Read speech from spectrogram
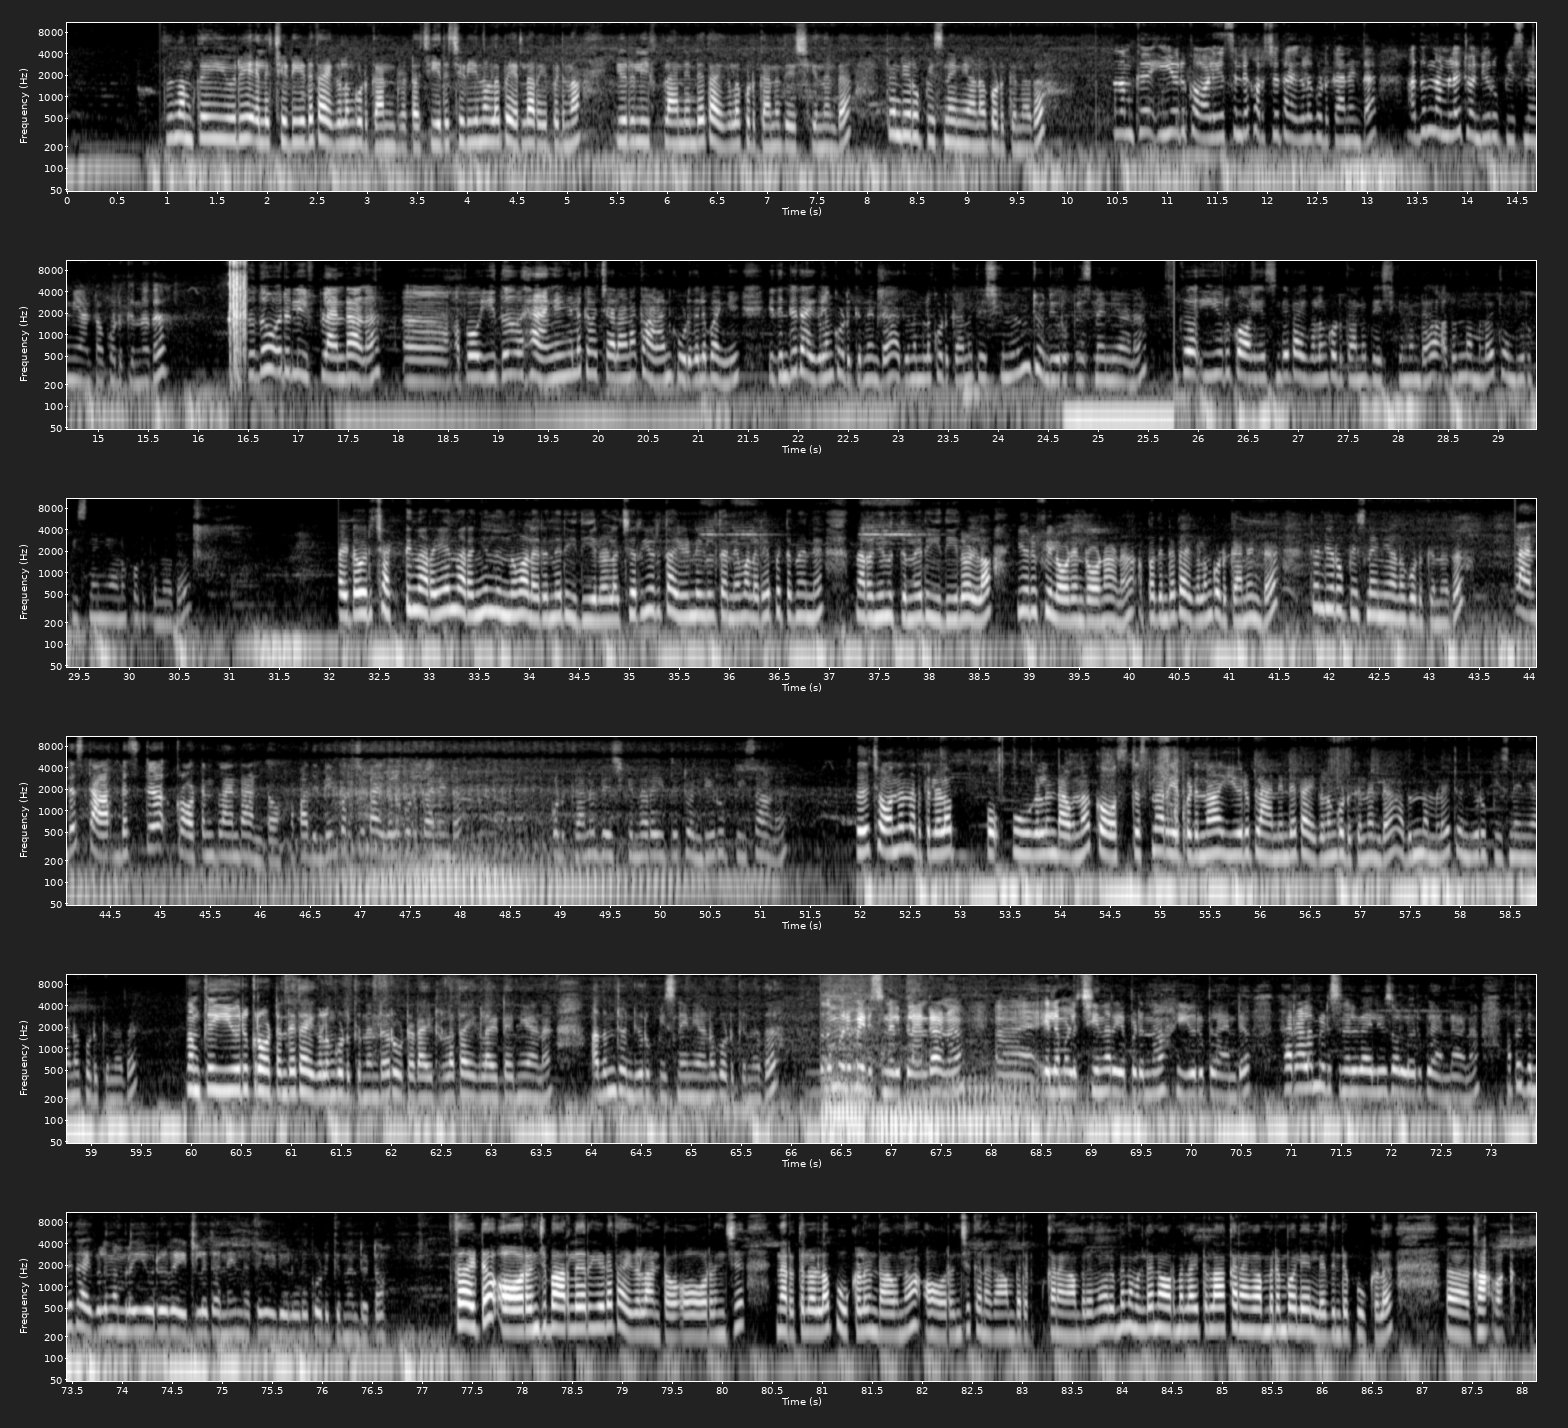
ഇത് നമുക്ക് ഈ ഒരു ഇലച്ചെടിയുടെ തൈകളും കൊടുക്കാനുണ്ട് കേട്ടോ. ചീരച്ചെടി എന്നുള്ള പേരിൽ അറിയപ്പെടുന്ന ഈ ഒരു ലീഫ് പ്ലാന്റിന്റെ തൈകൾ കൊടുക്കാൻ ഉദ്ദേശിക്കുന്നുണ്ട്. ട്വന്റി റുപ്പീസിന് തന്നെയാണ് കൊടുക്കുന്നത്. നമുക്ക് ഈ ഒരു കോളിയസിന്റെ കുറച്ച് തൈകൾ കൊടുക്കാനുണ്ട്. അതും നമ്മൾ ട്വന്റി റുപ്പീസിന് തന്നെയാണ് കേട്ടോ കൊടുക്കുന്നത്. അടുത്തത് ഒരു ലീഫ് പ്ലാന്റ് ആണ്. അപ്പോൾ ഇത് ഹാങ്ങിങ്ങിലൊക്കെ വെച്ചാലാണ് കാണാൻ കൂടുതൽ ഭംഗി. ഇതിന്റെ തൈകളും കൊടുക്കുന്നുണ്ട്. അത് നമ്മൾ കൊടുക്കാൻ ഉദ്ദേശിക്കുന്നതും ട്വന്റി റുപ്പീസിന് തന്നെയാണ്. നമുക്ക് ഈ ഒരു കോളിയസിന്റെ തൈകളും കൊടുക്കാൻ ഉദ്ദേശിക്കുന്നുണ്ട്. അതും നമ്മൾ ട്വന്റി റുപ്പീസിന് തന്നെയാണ് കൊടുക്കുന്നത്. ആയിട്ട് ഒരു ചട്ടി നിറയെ നിറഞ്ഞു നിന്ന് വളരുന്ന രീതിയിലുള്ള ചെറിയൊരു തൈ ഉണ്ടെങ്കിൽ തന്നെ വളരെ പെട്ടെന്ന് തന്നെ നിറഞ്ഞു നിൽക്കുന്ന രീതിയിലുള്ള ഈ ഒരു ഫിലോഡൻ ആണ്. അപ്പോൾ അതിന്റെ തൈകളും കൊടുക്കാനുണ്ട്. ട്വന്റി റുപ്പീസിന് തന്നെയാണ് കൊടുക്കുന്നത്. Plant star dust croton plant ആണ് കേട്ടോ അപ്പോൾ അതിന്റെയും കുറച്ച് തൈകൾ കൊടുക്കാനുണ്ട്. കൊടുക്കാൻ ഉദ്ദേശിക്കുന്ന റേറ്റ് ട്വന്റി റുപ്പീസാണ് ഇത് ചുവന്ന നിറത്തിലുള്ള പൂവുകൾ ഉണ്ടാവുന്ന കോസ്റ്റസ് എന്നറിയപ്പെടുന്ന ഈ ഒരു പ്ലാന്റിന്റെ തൈകളും കൊടുക്കുന്നുണ്ട്. അതും നമ്മൾ ട്വന്റി റുപ്പീസിന് തന്നെയാണ് കൊടുക്കുന്നത്. നമുക്ക് ഈ ഒരു ക്രോട്ടന്റെ തൈകളും കൊടുക്കുന്നുണ്ട്. റൂട്ടഡ് ആയിട്ടുള്ള തൈകളായിട്ട് തന്നെയാണ്. അതും ട്വന്റി റുപ്പീസിന് തന്നെയാണ് കൊടുക്കുന്നത്. അതും ഒരു മെഡിസിനൽ പ്ലാന്റ് ആണ്. ഇലമുളച്ചി എന്നറിയപ്പെടുന്ന ഈ ഒരു പ്ലാന്റ് ധാരാളം മെഡിസിനൽ വാല്യൂസ് ഉള്ള ഒരു പ്ലാന്റ് ആണ്. അപ്പോൾ ഇതിന്റെ തൈകൾ നമ്മൾ ഈ ഒരു റേറ്റിൽ തന്നെ ഇന്നത്തെ വീഡിയോയിലൂടെ കൊടുക്കുന്നുണ്ട് കേട്ടോ അടുത്തായിട്ട് ഓറഞ്ച് ബാർലേറിയയുടെ തൈകളാണ് കേട്ടോ ഓറഞ്ച് നിറത്തിലുള്ള പൂക്കൾ ഉണ്ടാവുന്ന ഓറഞ്ച് കനകാമ്പരം കനകാമ്പരം എന്ന് പറയുമ്പോൾ നമ്മളുടെ നോർമലായിട്ടുള്ള ആ കനകാമ്പരം പോലെയല്ല ഇതിന്റെ പൂക്കൾ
